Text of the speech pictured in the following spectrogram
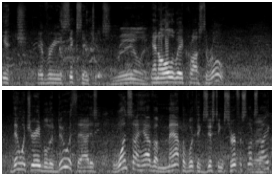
inch, every six inches. Really. and all the way across the road. Then what you're able to do with that is once I have a map of what the existing surface looks Right. like,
